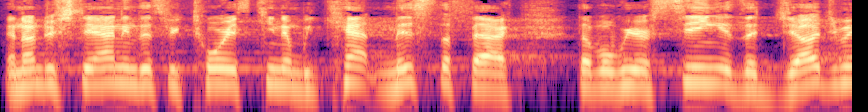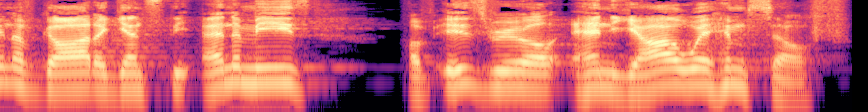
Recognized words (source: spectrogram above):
In understanding this victorious kingdom, we can't miss the fact that what we are seeing is the judgment of God against the enemies of Israel and Yahweh himself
